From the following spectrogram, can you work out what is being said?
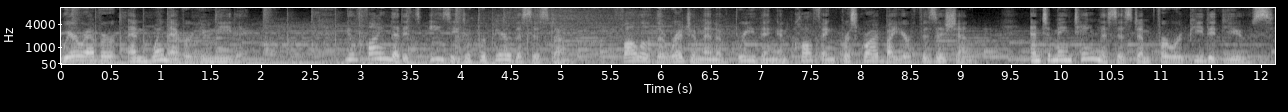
wherever and whenever you need it. You'll find that it's easy to prepare the system. Follow the regimen of breathing and coughing prescribed by your physician, and to maintain the system for repeated use.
